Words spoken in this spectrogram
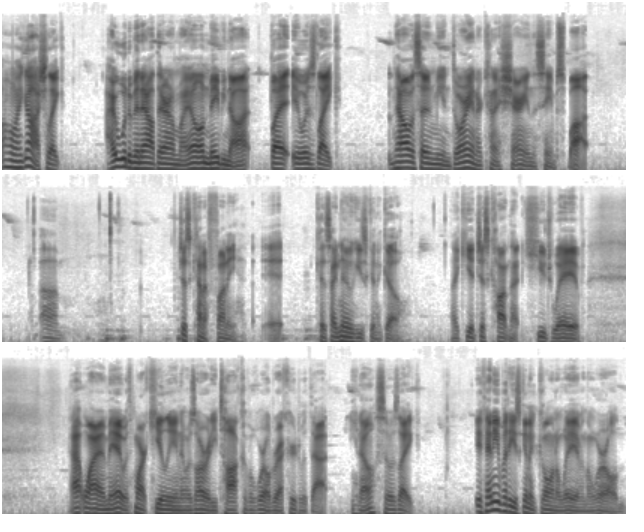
oh my gosh, like, I would have been out there on my own, maybe not, but it was like, now all of a sudden, me and Dorian are kind of sharing the same spot. Um, just kind of funny, because I knew he's going to go. Like, he had just caught that huge wave at Waimea with Mark Healey, and it was already talk of a world record with that, you know? So it was like, if anybody's going to go on a wave in the world,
